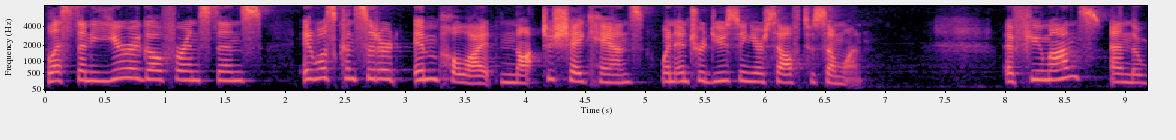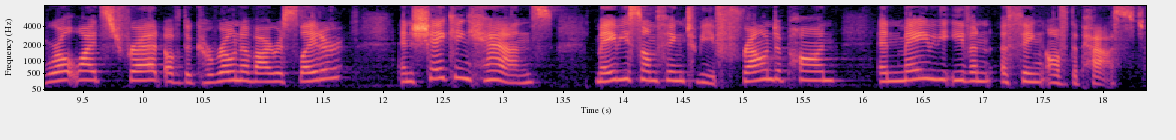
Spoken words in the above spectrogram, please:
Less than a year ago, for instance, it was considered impolite not to shake hands when introducing yourself to someone. A few months and the worldwide spread of the coronavirus later, and shaking hands may be something to be frowned upon and maybe even a thing of the past.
